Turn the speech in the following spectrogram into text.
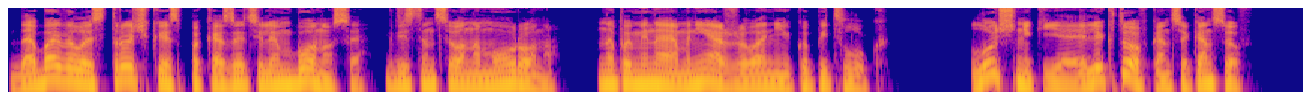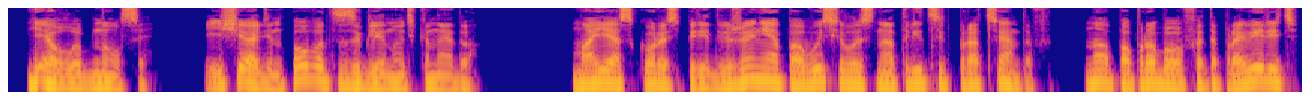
Добавилась строчка с показателем бонуса к дистанционному урону, напоминая мне о желании купить лук. Лучник я или кто, в конце концов? Я улыбнулся. Еще один повод заглянуть к Неду. Моя скорость передвижения повысилась на 30%, но, попробовав это проверить,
